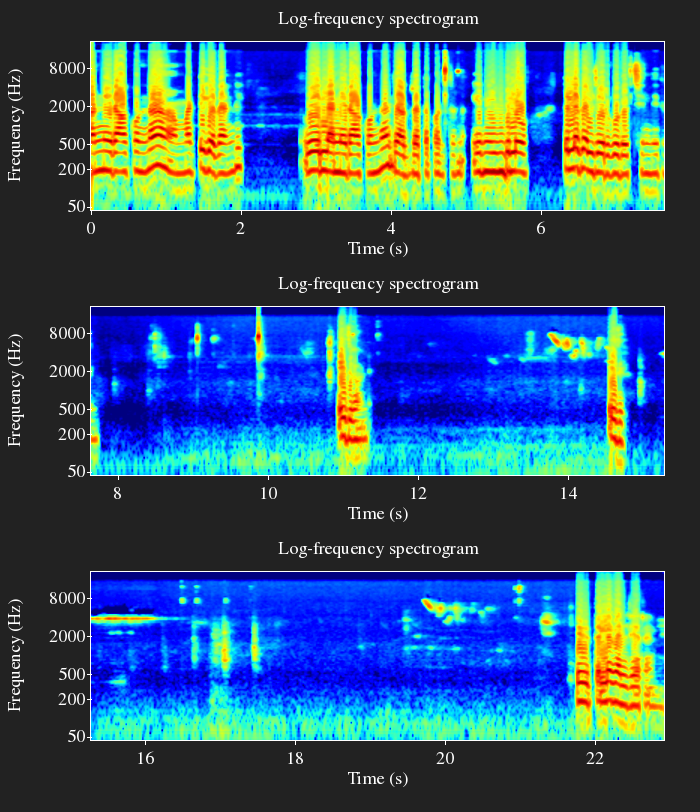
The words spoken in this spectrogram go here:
అన్నీ రాకుండా మట్టి కదండి. వేర్లు అన్నీ రాకుండా జాగ్రత్త పడుతున్నా. ఇందులో తెల్లగలిజేరు కూడా వచ్చింది ఇది. ఇదిగోండి. ఇది. ఇది తెల్లగలిజేరండి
